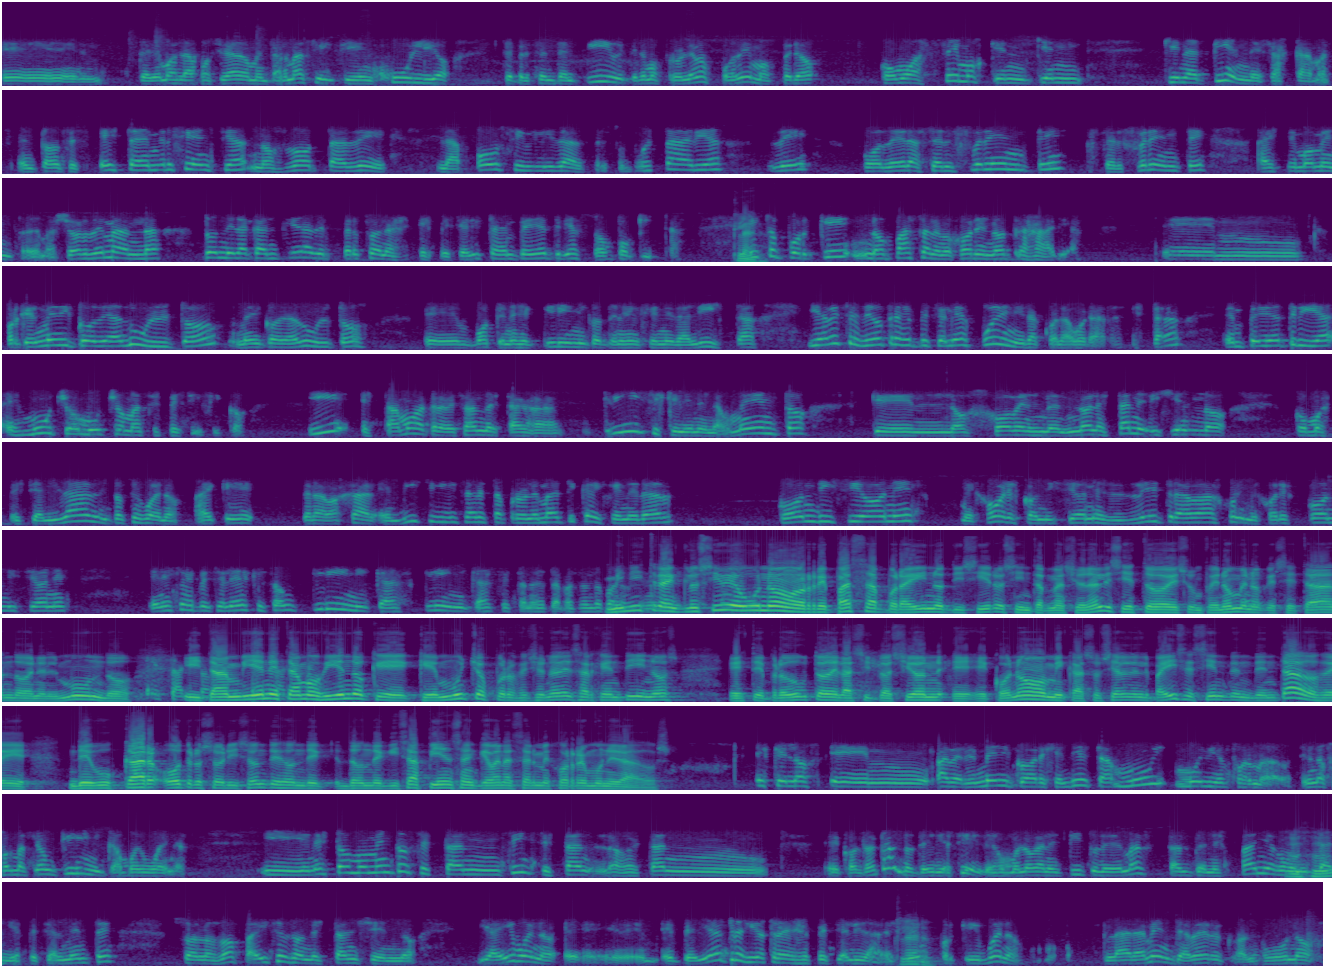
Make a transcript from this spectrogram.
Eh, tenemos la posibilidad de aumentar más si, si en julio se presenta el pibe y tenemos problemas, podemos, pero ¿cómo hacemos quién, quién, quién atiende esas camas? Entonces, esta emergencia nos dota de la posibilidad presupuestaria de poder hacer frente, hacer frente a este momento de mayor demanda, donde la cantidad de personas especialistas en pediatría son poquitas. ¿Esto por qué no pasa a lo mejor en otras áreas? Em, porque el médico de adulto, el médico de adulto, eh, vos tenés el clínico, tenés el generalista, y a veces de otras especialidades pueden ir a colaborar, ¿está? En pediatría es mucho, mucho más específico. Y estamos atravesando esta crisis que viene en aumento, que los jóvenes no, la están eligiendo como especialidad, entonces bueno, hay que trabajar en visibilizar esta problemática y generar condiciones, mejores condiciones de trabajo y mejores condiciones en estas especialidades que son clínicas, clínicas, esto nos está pasando con Ministra, inclusive uno repasa por ahí noticieros internacionales y esto es un fenómeno que se está dando en el mundo. y también estamos viendo que, que, muchos profesionales argentinos, este producto de la situación eh, económica, social en el país, se sienten tentados de, de buscar otros horizontes donde, donde quizás piensan que van a ser mejor remunerados es que los, eh, a ver, el médico argentino está muy, muy bien formado, tiene una formación clínica muy buena. Y en estos momentos se están, sí, se están, los están eh, contratando, te diría, sí, les homologan el título y demás, tanto en España como en Italia especialmente, son los dos países donde están yendo. Y ahí, bueno, eh, eh pediatras y otras especialidades, porque, bueno, claramente, a ver, cuando uno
